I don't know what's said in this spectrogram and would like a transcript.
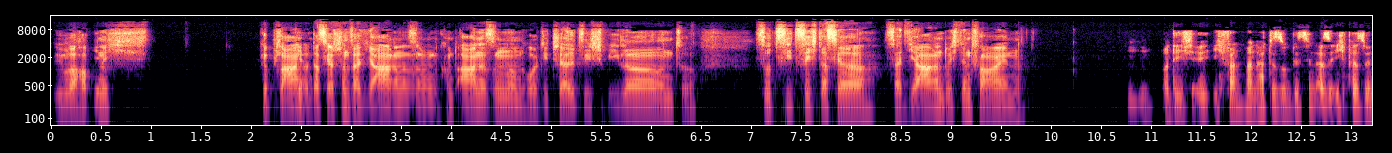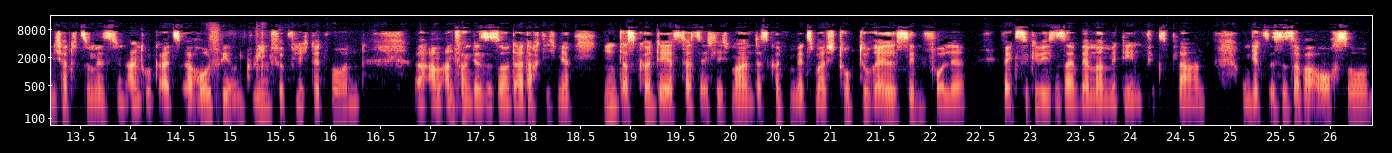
überhaupt nicht geplant ja. und das ja schon seit Jahren. Also dann kommt Arnesen und holt die Chelsea-Spieler und äh, so zieht sich das ja seit Jahren durch den Verein. Mhm. Und ich, ich fand, man hatte so ein bisschen, also ich persönlich hatte zumindest den Eindruck, als äh, Holtby und Green verpflichtet wurden äh, am Anfang der Saison, da dachte ich mir, hm, das könnte jetzt tatsächlich mal, das könnten jetzt mal strukturell sinnvolle Wechsel gewesen sein, wenn man mit denen fix plant. Und jetzt ist es aber auch so,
